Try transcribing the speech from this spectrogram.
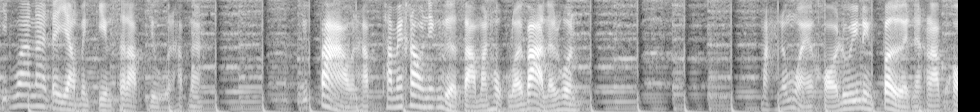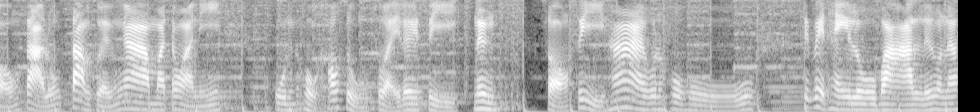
คิดว่าน่าจะยังเป็นเกมสลับอยู่นะครับนะ หรือเปล่านะครับ ถ้าไม่เข้านี่ก็เหลือ 3,600 บาทแล้วทุกคน มาน้องหมวยขอดูอีกหนึ่งเปิดนะครับ ของสาลงต่ำสวยงามมาจังหวะนี้ คูณโอ้โหเข้าสูงสวยเลย 4 1 2 4 5คนโอ้โห11ไฮโลบาลเลยคนนะ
